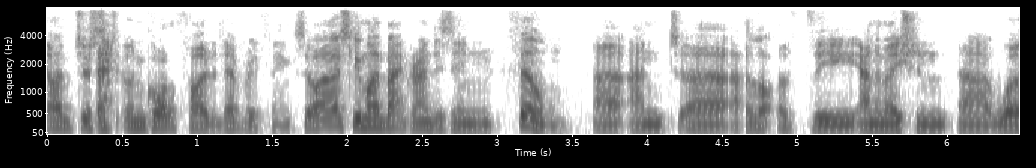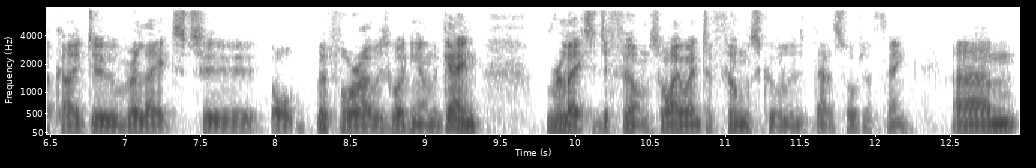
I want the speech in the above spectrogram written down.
I'm just unqualified at everything. So actually, my background is in film, uh, and uh, a lot of the animation uh, work I do relates to, or before I was working on the game, related to film. So I went to film school and that sort of thing. Um,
